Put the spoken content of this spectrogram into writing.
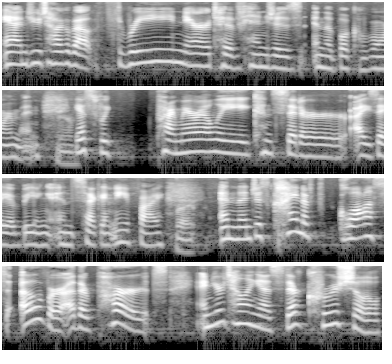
And you talk about three narrative hinges in the Book of Mormon. Yes, we primarily consider Isaiah being in Second Nephi. Right. And then just kind of gloss over other parts. And you're telling us they're crucial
